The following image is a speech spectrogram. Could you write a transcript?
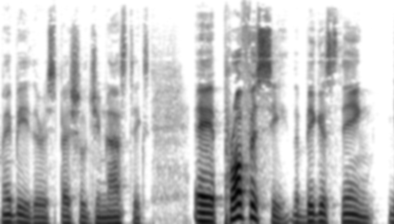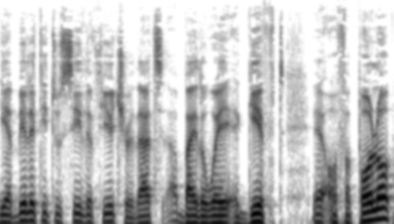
maybe there's special gymnastics. Uh, prophecy, the biggest thing, the ability to see the future. That's, uh, by the way, a gift uh, of Apollo.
